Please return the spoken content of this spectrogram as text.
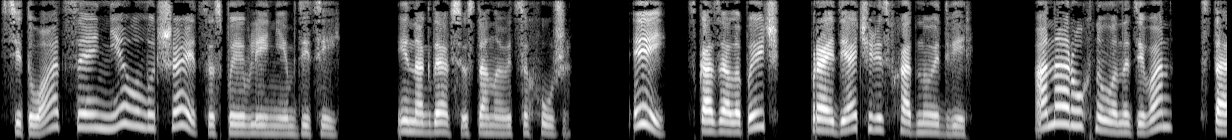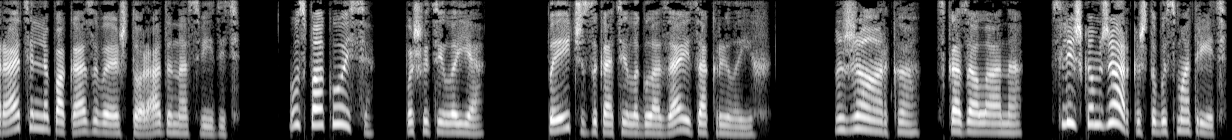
ситуация не улучшается с появлением детей. Иногда все становится хуже. «Эй!» — сказала Пейдж, пройдя через входную дверь. Она рухнула на диван, старательно показывая, что рада нас видеть. «Успокойся», — пошутила я. Пейдж закатила глаза и закрыла их. «Жарко», — сказала она. «Слишком жарко, чтобы смотреть».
